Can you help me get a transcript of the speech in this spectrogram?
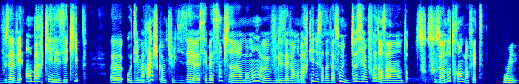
vous avez embarqué les équipes au démarrage, comme tu le disais, Sébastien, puis à un moment, vous les avez embarqués d'une certaine façon une deuxième fois dans un, sous un autre angle, en fait. Oui,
